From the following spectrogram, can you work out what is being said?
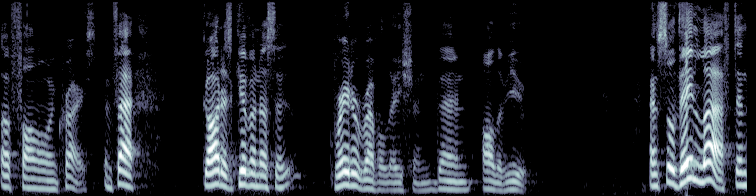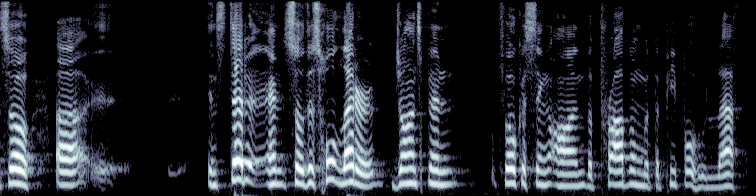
of following Christ. In fact, God has given us a greater revelation than all of you. And so they left. And so uh, instead, and so this whole letter, John's been focusing on the problem with the people who left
